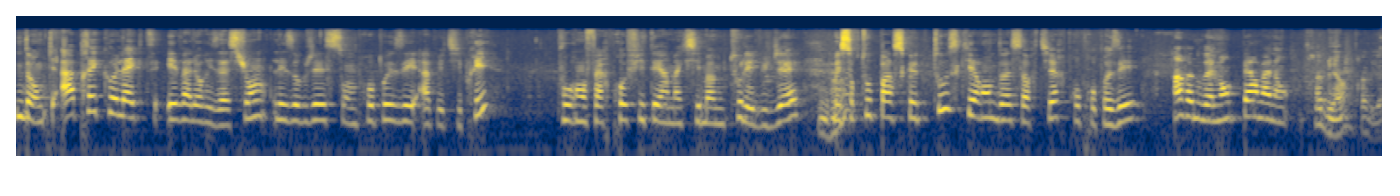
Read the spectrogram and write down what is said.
Donc, après collecte et valorisation, les objets sont proposés à petit prix pour en faire profiter un maximum tous les budgets, mais surtout parce que tout ce qui rentre doit sortir pour proposer un renouvellement permanent. Très bien, très bien.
